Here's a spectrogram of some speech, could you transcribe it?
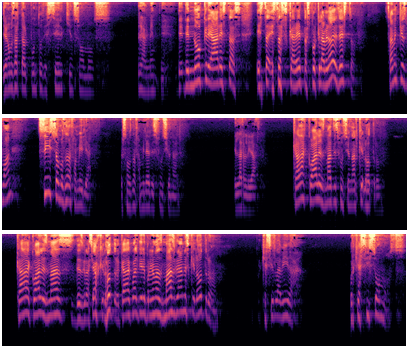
llegamos a tal punto de ser quien somos realmente de, no crear estas, estas caretas, porque la verdad es esto. ¿Saben qué es Juan? Sí somos una familia, pero somos una familia disfuncional. Es la realidad. Cada cual es más disfuncional que el otro. Cada cual es más desgraciado que el otro. Cada cual tiene problemas más grandes que el otro. Porque así es la vida. Porque así somos.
